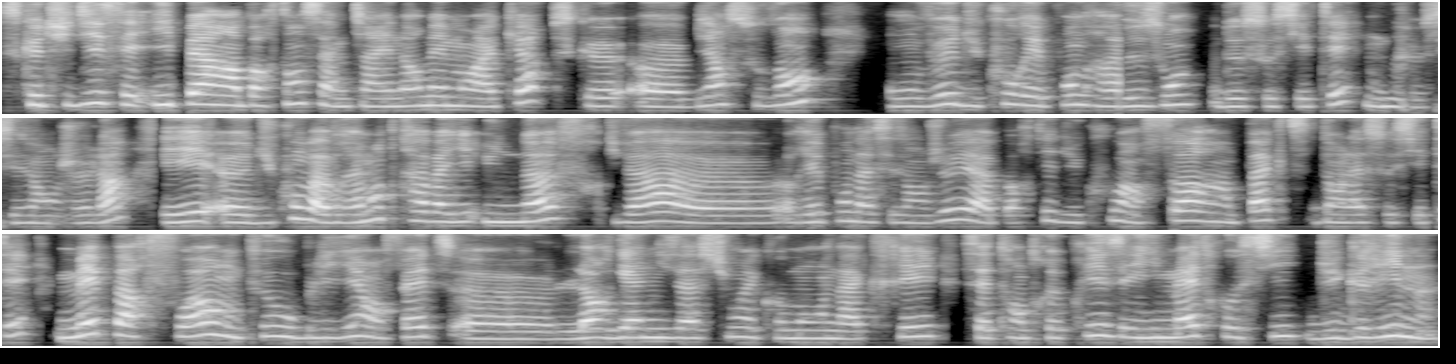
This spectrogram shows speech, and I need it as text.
Ce que tu dis, c'est hyper important, ça me tient énormément à cœur, parce que bien souvent, on veut du coup répondre à besoins de société, donc mm. euh, ces enjeux-là. Et euh, du coup, on va vraiment travailler une offre qui va euh, répondre à ces enjeux et apporter du coup un fort impact dans la société. Mais parfois, on peut oublier en fait l'organisation et comment on a créé cette entreprise et y mettre aussi du green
